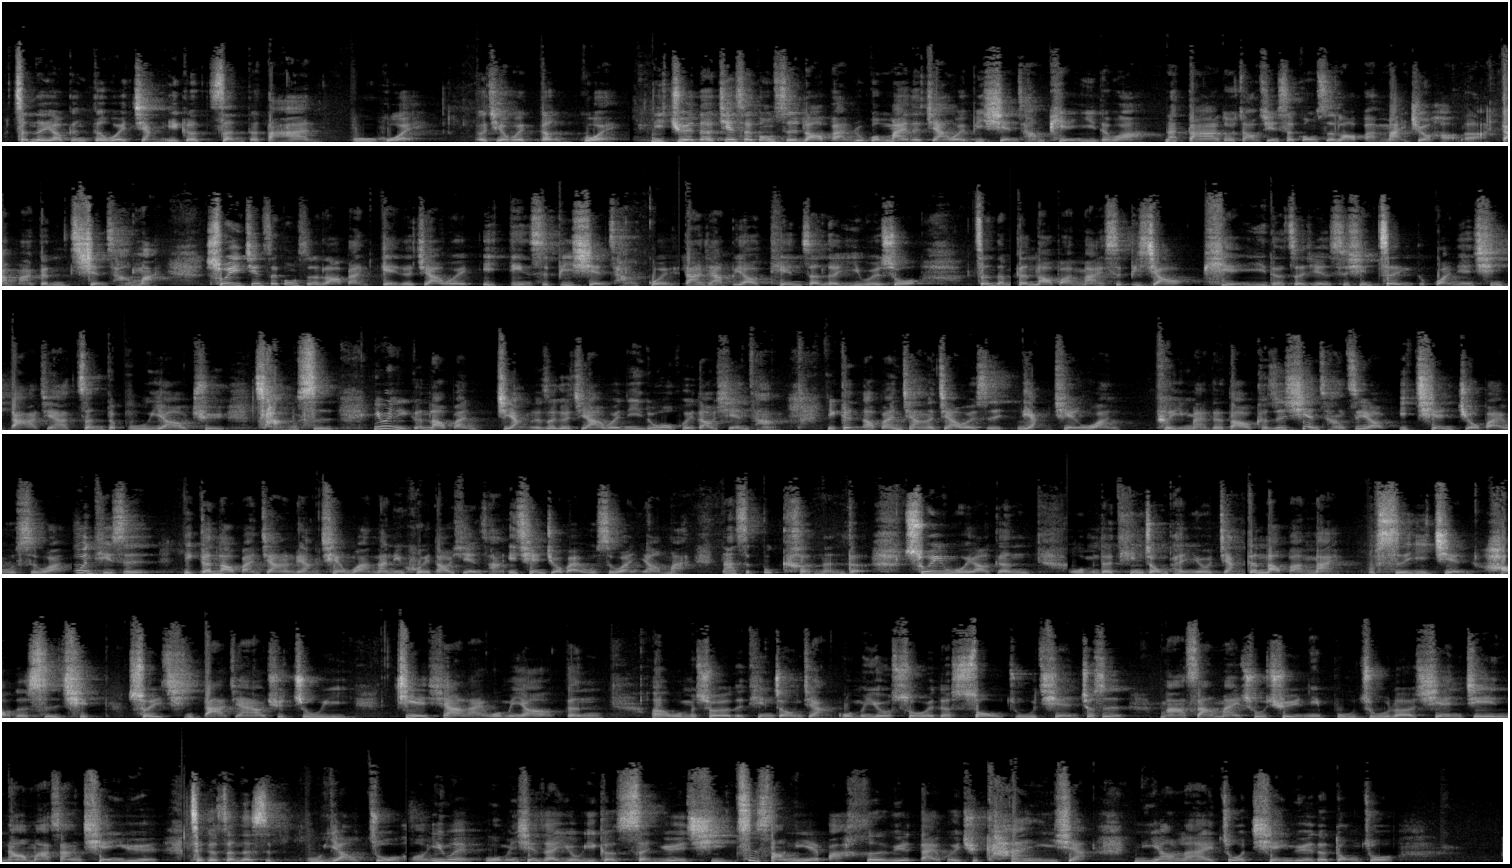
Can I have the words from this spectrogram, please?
真的要跟各位讲一个真的答案，不会。而且会更贵。你觉得建设公司老板如果卖的价位比现场便宜的话，那大家都找建设公司老板买就好了，干嘛跟现场买？所以建设公司的老板给的价位一定是比现场贵。大家不要天真的以为说真的跟老板买是比较便宜的这件事情，这一个观念，请大家真的不要去尝试。因为你跟老板讲的这个价位，你如果回到现场，你跟老板讲的价位是两千万。可以买得到，可是现场只要一千九百五十万。问题是你跟老板讲了两千万，那你回到现场一千九百五十万要买，那是不可能的。所以我要跟我们的听众朋友讲，跟老板买不是一件好的事情。所以，请大家要去注意。接下来，我们要跟呃我们所有的听众讲，我们有所谓的售足签，就是马上卖出去，你补足了现金，然后马上签约。这个真的是不要做哦，因为我们现在有一个审阅期，至少你也把合约带回去看一下，你要来做签约的动作。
